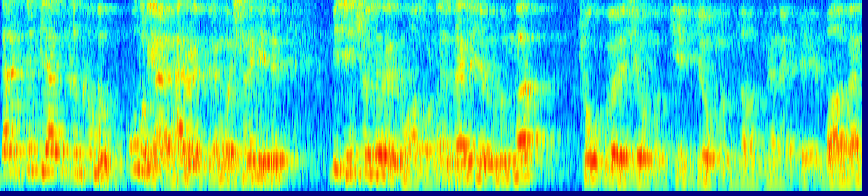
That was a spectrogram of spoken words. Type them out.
Derste bir yerde takıldım. Olur yani her öğretmenin başına gelir. Bir şeyi çözemedim o an orada. Özellikle yazılımda çok böyle şey olması, keskin olması lazım. Yani e, bazen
